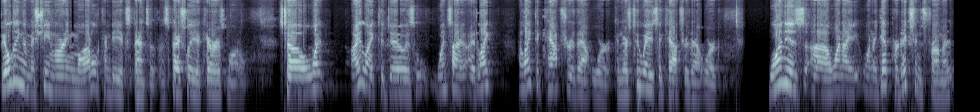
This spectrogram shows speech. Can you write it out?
building a machine learning model can be expensive, especially a Keras model. So what I like to do is once I, I'd like I like to capture that work, and there's two ways to capture that work. One is uh, when I when I get predictions from it,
